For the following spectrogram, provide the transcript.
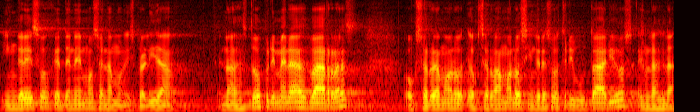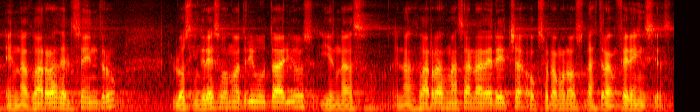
ingresos que tenemos en la municipalidad. En las dos primeras barras observamos, los ingresos tributarios, en las, en las, barras del centro los ingresos no tributarios y en las, en las barras más a la derecha observamos las transferencias.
